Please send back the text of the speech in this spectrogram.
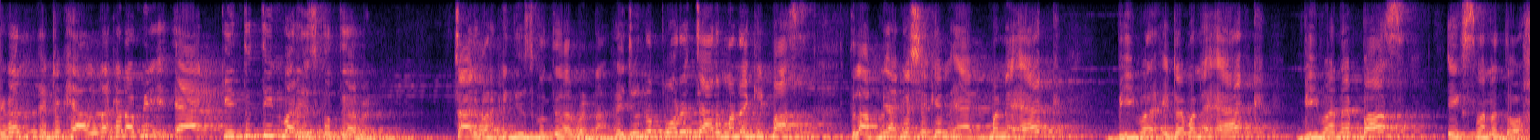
এটা এটা খেয়াল রাখেন আপনি, এক কিন্তু তিনবার ইউজ করতে পারবেন। চারবার কিন্তু ইউজ করতে পারবেন না। এই জন্য পরে চার মানে কি পাঁচ? তাহলে আপনি আগে শেখেন এক মানে এক ভি মানে এটা মানে এক ভি মানে পাঁচ, এক্স মানে দশ।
